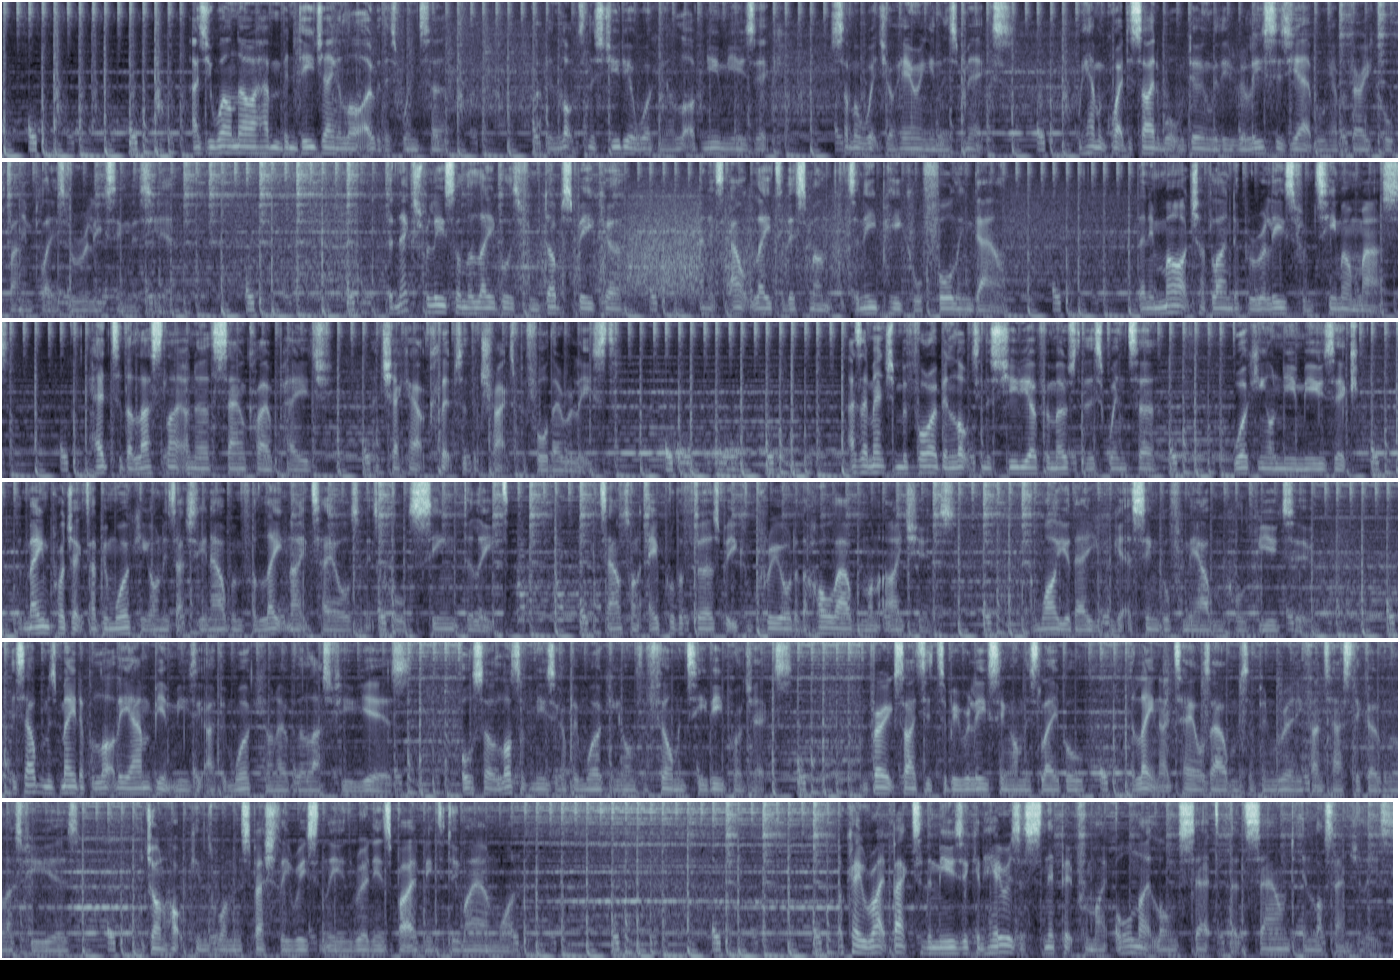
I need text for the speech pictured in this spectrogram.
As you well know, I haven't been DJing a lot over this winter. I've been locked in the studio working on a lot of new music, some of which you're hearing in this mix. We haven't quite decided what we're doing with these releases yet, but we have a very cool plan in place for releasing this year. The next release on the label is from Dubspeeka, and it's out later this month. It's an EP called Falling Down. Then in March, I've lined up a release from Timo Maas. Head to the Last Night on Earth SoundCloud page and check out clips of the tracks before they're released. As I mentioned before, I've been locked in the studio for most of this winter, working on new music. The main project I've been working on is actually an album for Late Night Tales, and it's called Scene Delete. It's out on April the 1st, but you can pre order the whole album on iTunes. And while you're there, you can get a single from the album called View 2. This album has made up a lot of the ambient music I've been working on over the last few years. Also, a lot of music I've been working on for film and TV projects. I'm very excited to be releasing on this label. The Late Night Tales albums have been really fantastic over the last few years. The Jon Hopkins one, especially recently, really inspired me to do my own one. Okay, right back to the music, and here is a snippet from my all night long set at Sound in Los Angeles.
